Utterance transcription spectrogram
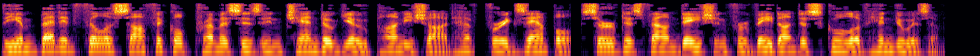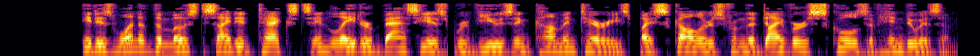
The embedded philosophical premises in Chandogya Upanishad have, for example, served as foundation for Vedanta school of Hinduism. It is one of the most cited texts in later Bhasyas reviews and commentaries by scholars from the diverse schools of Hinduism.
